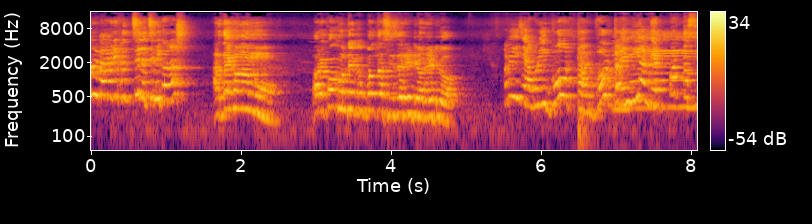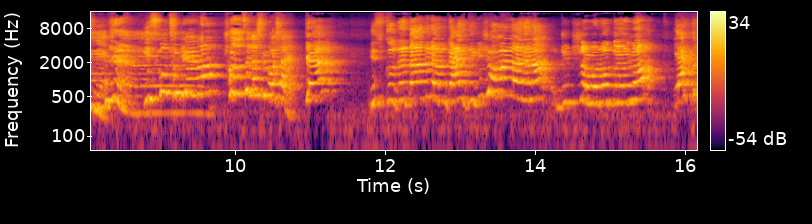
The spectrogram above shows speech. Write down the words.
দুই ভাই মিলে খালি চিল্লাচিল্লি করস। আর দেখো না আম্মু আরে কখন থেকে বলতাছি যে রেডিও রেডিও? আরে এই যে আমার এই বোর্ডটা বোর্ডটা নিয়ে আমি আর পারতাছি না। স্কুল ছুটি হয়ে গেল সোজা চলে আসবি বাসায় কেন স্কুলে দাঁড়ালে আমি গাড়ি থেকে সময় লাগে না রিক্সা ভাড়া দেয় না একটা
